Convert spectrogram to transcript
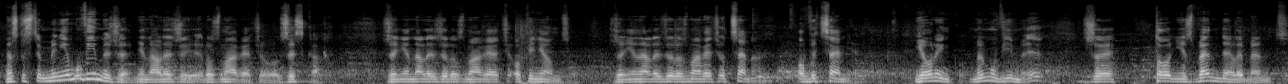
W związku z tym my nie mówimy, że nie należy rozmawiać o zyskach, że nie należy rozmawiać o pieniądzu, że nie należy rozmawiać o cenach, o wycenie i o rynku. My mówimy, że to niezbędny element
